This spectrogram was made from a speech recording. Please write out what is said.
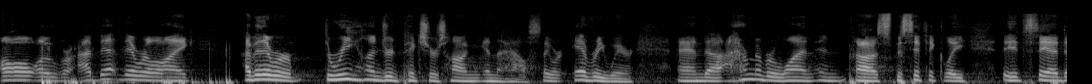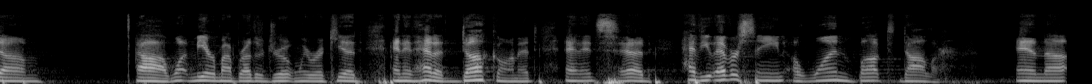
all over. I bet there were like, I bet there were 300 pictures hung in the house. They were everywhere. And uh, I remember one, and uh, specifically, it said. Um, uh, what me or my brother drew it when we were a kid, and it had a duck on it, and it said, "Have you ever seen a one bucked dollar?" And uh,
